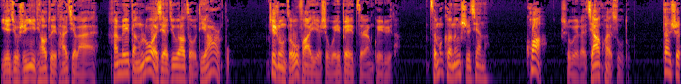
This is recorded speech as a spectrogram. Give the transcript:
也就是一条腿抬起来，还没等落下就要走第二步。这种走法也是违背自然规律的，怎么可能实现呢？跨是为了加快速度，但是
